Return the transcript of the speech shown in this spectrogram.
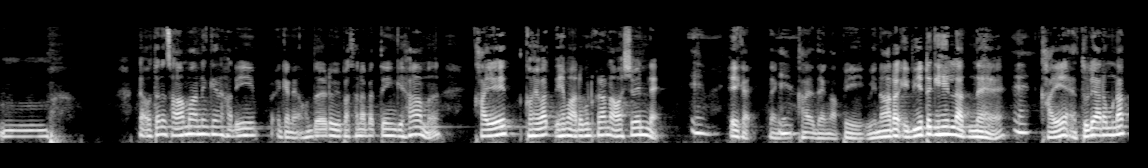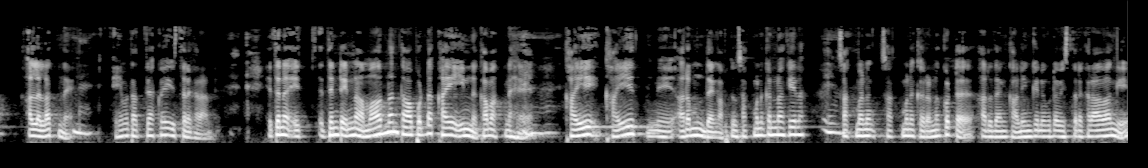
දැන් ඔතන සාමාන්‍යයෙන් කියන හරි يعني හොඳට විපස්සනා පැත්තෙන් ගියාම කයෙත් කොහෙවත් එහෙම අරමුණු කරන්න අවශ්‍ය වෙන්නේ නැහැ. ඒකයි. දැන් කය දැන් අපි වෙන අර එළියට ගිහිල්ලත් නැහැ. කය ඇතුලේ අරමුණක් අල්ලලත් නැහැ. එහෙම තත්ත්වයක් වෙයි විස්තර කරන්න. එතන එතෙන්ට එන්න අමාරු නම් තව පොඩ්ඩක් කයේ ඉන්න කමක් නැහැ. කයේ කයේ මේ අරමුණු දැන් අපි සක්මන කරනවා කියලා. සක්මන සක්මන කරනකොට අර දැන් කලින් කෙනෙකුට විස්තර කරා වගේ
